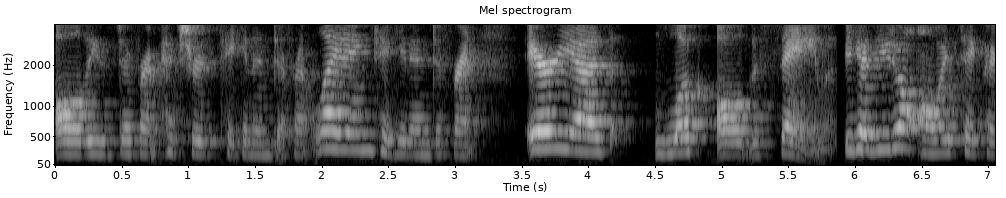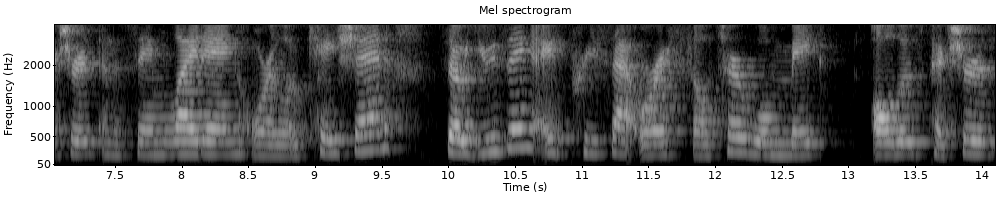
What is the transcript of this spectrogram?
all these different pictures taken in different lighting, taken in different areas, look all the same because you don't always take pictures in the same lighting or location. So using a preset or a filter will make all those pictures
